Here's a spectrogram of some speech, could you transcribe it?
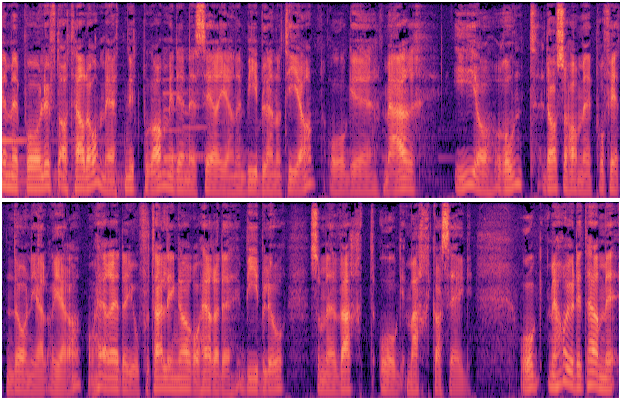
Er vi på lufta her, da, med et nytt program i denne serien Bibelen og tida. Og eh, vi er i og rundt det som har med profeten Daniel å gjøre. Og her er det jo fortellinger, og her er det bibelord som er verdt å merke seg. Og vi har jo dette her med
